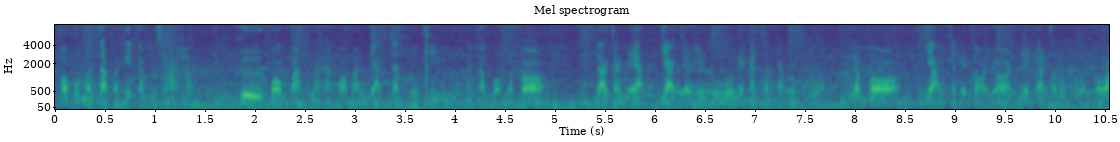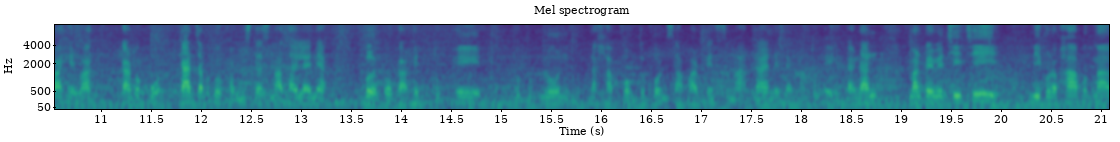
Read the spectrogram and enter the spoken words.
เพราะผมมาจากประเทศกัมพูชาครับ คือความฝันนะฮะความฝันอยากจัดเวทีนะครับผมแล้วก็หลังจากนี้อยากจะเรียนรู้ในการจัดการประกวด แล้วก็อยากจะไปต่อยอดในการจัดประกวด เพราะว่าเห็นว่าการประกวดการจัดประกวดของ Mr. Smart Thailand เนี่ย เปิดโอกาสให้ทุกๆ เพศ ทุกๆ รุ่นนะครับผมทุกคนสามารถเป็นสมาร์ทได้ในแบบของตัวเอง ดังนั้นมันเป็นเวทีที่มีคุณภาพมาก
